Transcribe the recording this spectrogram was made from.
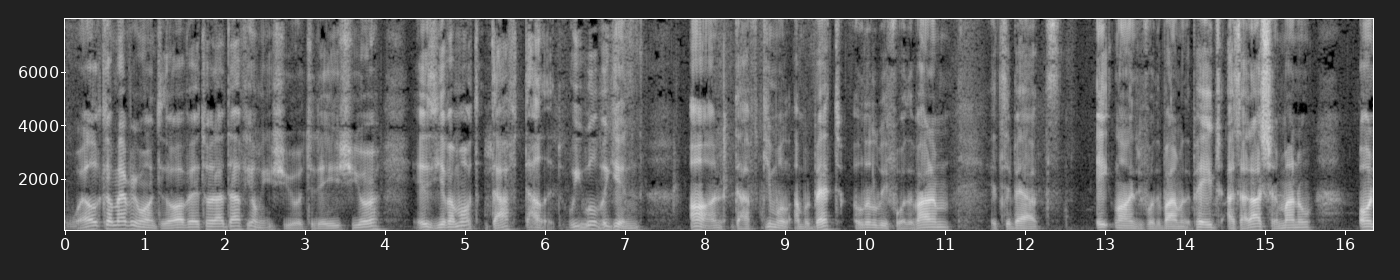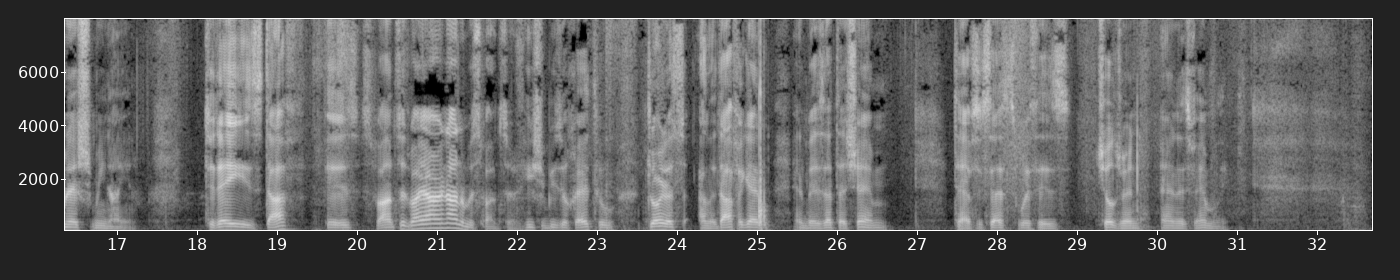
Welcome everyone to the Ove Torah Daf Yomi Shiur. Today's Shiur is Yevamot Daf Dalid. We will begin on Daf Gimel Amud Bet, a little before the bottom. It's about eight lines before the bottom of the page. Azara Shamanu Onesh Minayin. Today's Daf is sponsored by our anonymous sponsor. He should be Zuchet to join us on the Daf again and Bezat Hashem to have success with his children and his family.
